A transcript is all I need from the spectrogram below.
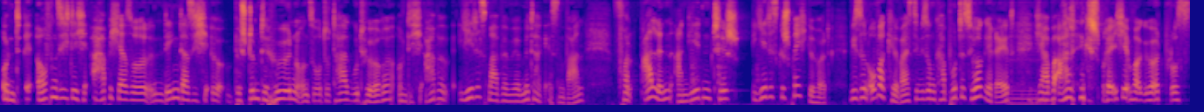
Und äh, offensichtlich habe ich ja so ein Ding, dass ich äh, bestimmte Höhen und so total gut höre. Und ich habe jedes Mal, wenn wir Mittagessen waren, von allen an jedem Tisch jedes Gespräch gehört. Wie so ein Overkill, weißt du, wie so ein kaputtes Hörgerät. Mm. Ich habe alle Gespräche immer gehört, plus,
